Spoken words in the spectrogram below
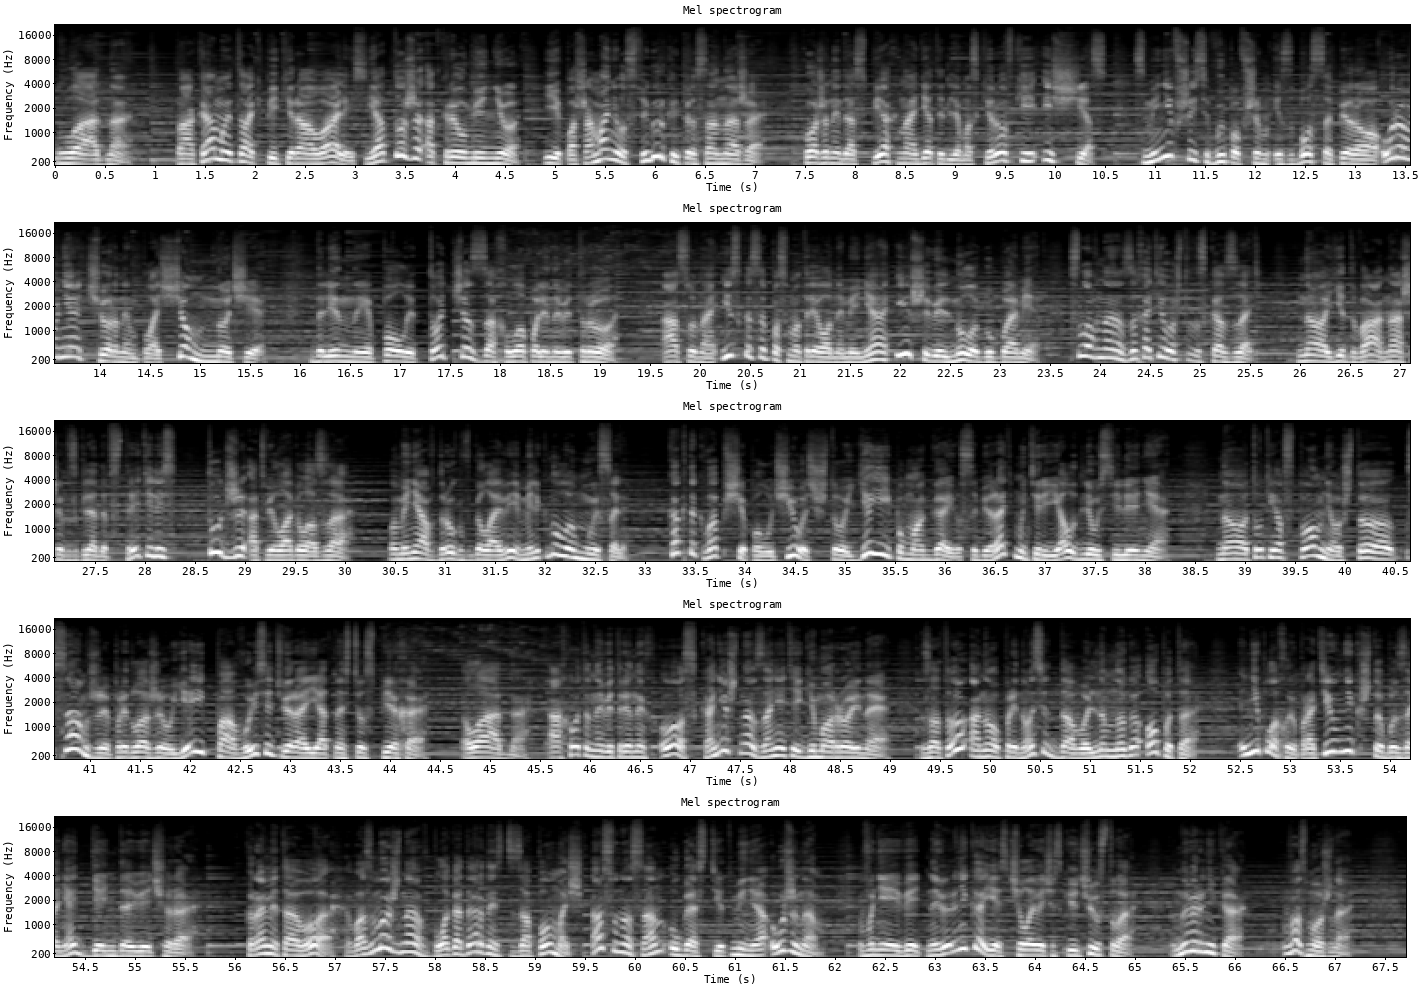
Ладно. Пока мы так пикировались, я тоже открыл меню и пошаманил с фигуркой персонажа. Кожаный доспех, надетый для маскировки, исчез, сменившись выпавшим из босса первого уровня черным плащом ночи. Длинные полы тотчас захлопали на ветру. Асуна искоса посмотрела на меня и шевельнула губами, словно захотела что-то сказать. Но едва наши взгляды встретились, тут же отвела глаза. У меня вдруг в голове мелькнула мысль — как так вообще получилось, что я ей помогаю собирать материал для усиления? Но тут я вспомнил, что сам же предложил ей повысить вероятность успеха. Ладно, охота на ветряных ос, конечно, занятие геморройное, зато оно приносит довольно много опыта. Неплохой противник, чтобы занять день до вечера. Кроме того, возможно, в благодарность за помощь Асуна-сан угостит меня ужином. В ней ведь наверняка есть человеческие чувства. Наверняка. Возможно.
